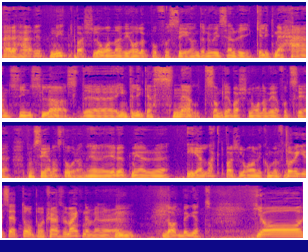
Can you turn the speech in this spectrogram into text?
Är det här ett nytt Barcelona vi håller på att få se under Luis Enrique? Lite mer hänsynslöst, eh, inte lika snällt som det Barcelona vi har fått se de senaste åren. Är, är det ett mer eh, elakt Barcelona vi kommer att få På se? vilket sätt då? På transfermarknaden menar du? Mm. Lagbygget? Ja,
